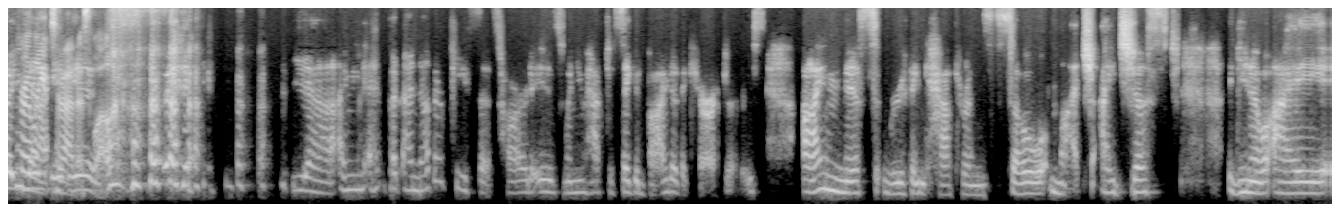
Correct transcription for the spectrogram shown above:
relate yeah, to that is. as well. yeah, I mean, eh, but another piece that's hard is when you have to say goodbye to the characters. I miss Ruth and Catherine so much. I just, you know, I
